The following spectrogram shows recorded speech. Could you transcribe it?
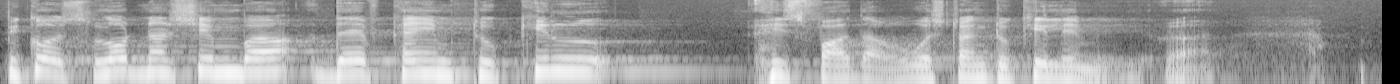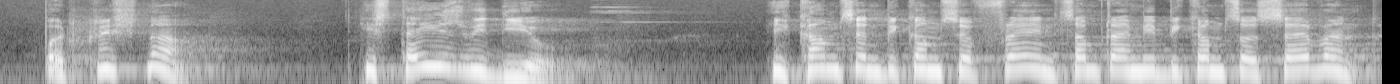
Because Lord Narsimha, they've came to kill his father who was trying to kill him. Right? But Krishna, he stays with you. He comes and becomes your friend. Sometimes he becomes a servant.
